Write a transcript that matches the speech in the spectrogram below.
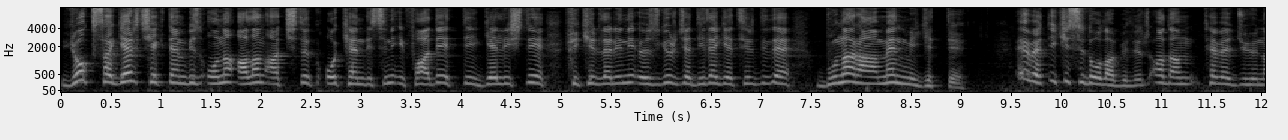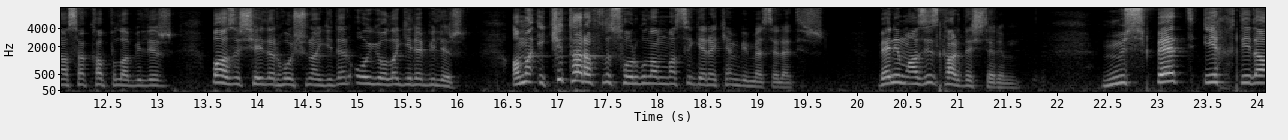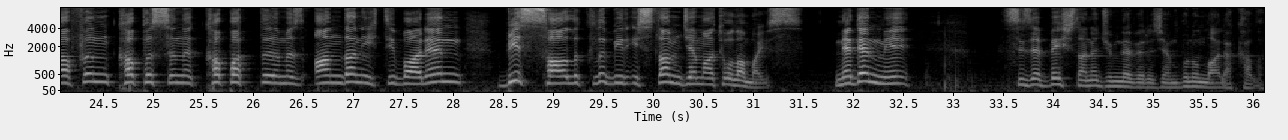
Yoksa gerçekten biz ona alan açtık o kendisini ifade etti gelişti fikirlerini özgürce dile getirdi de buna rağmen mi gitti? Evet ikisi de olabilir adam teveccühü nasa kapılabilir bazı şeyler hoşuna gider o yola girebilir. Ama iki taraflı sorgulanması gereken bir meseledir. Benim aziz kardeşlerim müsbet ihtilafın kapısını kapattığımız andan itibaren biz sağlıklı bir İslam cemaati olamayız. Neden mi? Size beş tane cümle vereceğim bununla alakalı.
